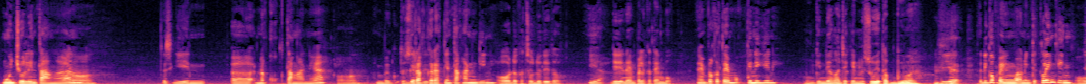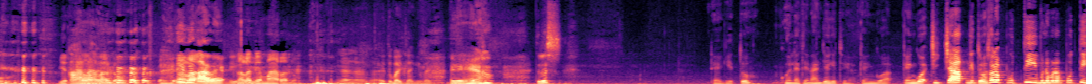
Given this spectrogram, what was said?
munculin tangan Heeh. terus gini eh, nekuk tangannya Terus gerak-gerakin tangan gini Oh, dekat sudut itu. iya Jadi nempel ke tembok. nempel ke tembok gini-gini Mungkin dia ngajakin lu sweet apa gimana? iya tadi gue pengen mainin ke kelingking Oh. Biar Kalah kalah, ya. dong. Iya, kalah. Kalah dia marah dong. Enggak, enggak, enggak. Itu balik lagi, balik. Iya. Terus kayak gitu, gue liatin aja gitu ya. Kayak gue, kayak gue cicak gitu. Soalnya putih, bener-bener putih.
